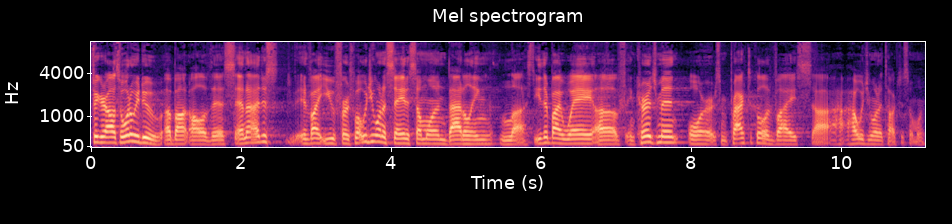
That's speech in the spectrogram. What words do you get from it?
figure out so what do we do about all of this? And i just invite you first what would you want to say to someone battling lust either by way of encouragement or some practical advice? Uh, how would you want to talk to someone?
